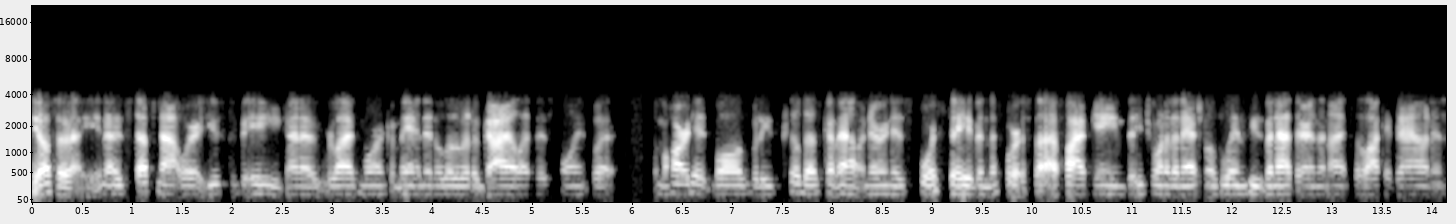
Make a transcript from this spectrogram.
He also, you know, stuff's not where it used to be. He kind of relies more on command and a little bit of guile at this point, but some hard hit balls. But he still does come out and earn his fourth save in the first uh, five games. Each one of the Nationals wins. He's been out there in the ninth to lock it down. And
